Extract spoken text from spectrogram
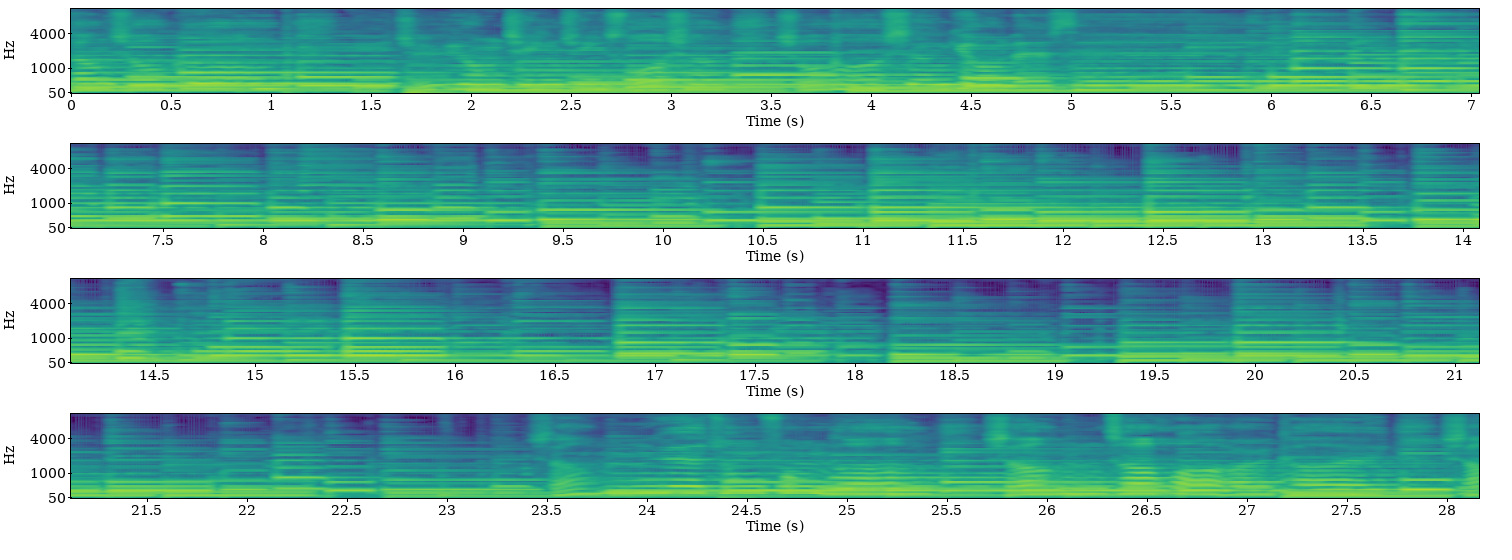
唱首歌，你只用轻轻说声，说声有没事。三月春风暖，山茶花儿开，善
